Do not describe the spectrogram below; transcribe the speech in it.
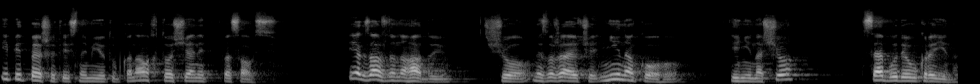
і підпишитесь на мій YouTube канал, хто ще не підписався. І як завжди нагадую, що незважаючи ні на кого і ні на що, все буде Україна.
